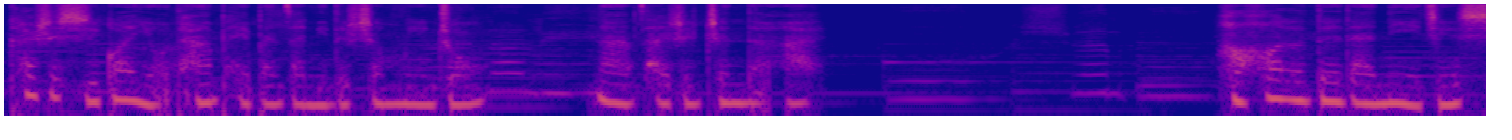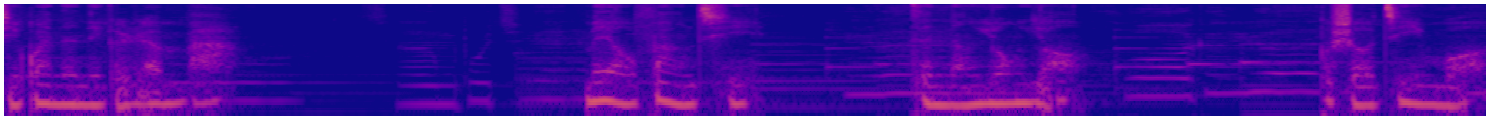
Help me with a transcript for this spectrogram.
开始习惯有他陪伴在你的生命中，那才是真的爱。好好的对待你已经习惯的那个人吧。没有放弃，怎能拥有？不受寂寞，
